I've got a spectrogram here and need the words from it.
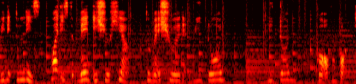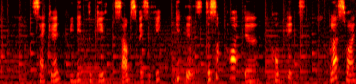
we need to list what is the main issue here to make sure that we don't we don't go overboard. Second, we need to give some specific details to support the complaints. Last one,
